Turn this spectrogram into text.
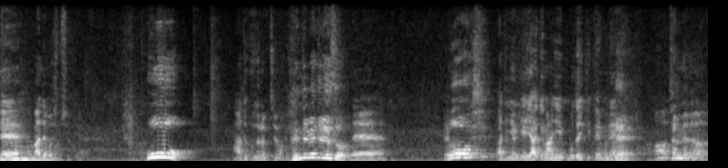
네, 맞아 보십시오. 오! 아주 부드럽죠. 밴들밴들해졌어. 네. 오! 씨. 아직 여기에 약이 많이 묻어 있기 때문에 네. 어, 전면은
